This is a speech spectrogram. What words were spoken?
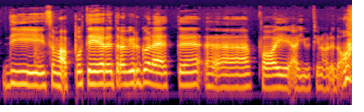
di insomma, potere, tra virgolette, eh, poi aiutino le donne.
